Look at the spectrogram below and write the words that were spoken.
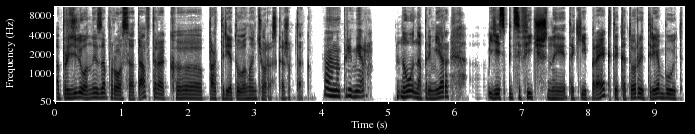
определенные запросы от автора к портрету волонтера, скажем так. А, например? Ну, например, есть специфичные такие проекты, которые требуют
